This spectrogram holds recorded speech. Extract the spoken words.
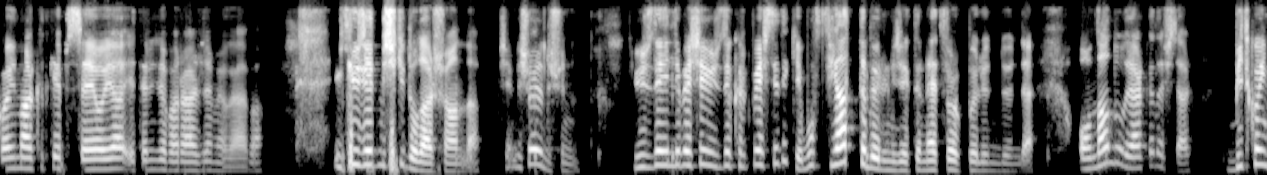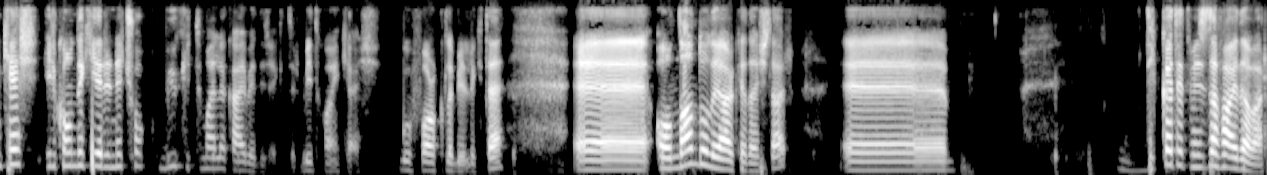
Coin Market Cap SEO'ya yeterince para harcamıyor galiba. 272 dolar şu anda. Şimdi şöyle düşünün. %55'e %45 dedik ya bu fiyat da bölünecektir network bölündüğünde. Ondan dolayı arkadaşlar Bitcoin Cash ilk ondaki yerini çok büyük ihtimalle kaybedecektir. Bitcoin Cash bu forkla birlikte. Ee, ondan dolayı arkadaşlar ee, dikkat etmenizde fayda var.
